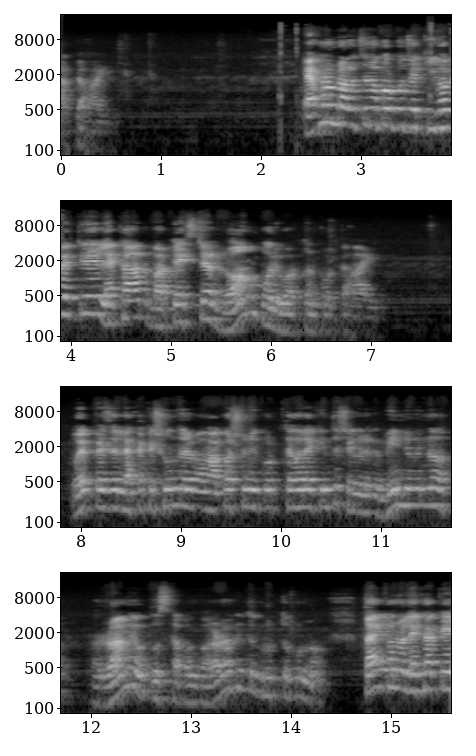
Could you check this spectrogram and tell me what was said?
রাখতে হয়। এখন আমরা আলোচনা করব যে কীভাবে একটি লেখার বা টেক্সটের রং পরিবর্তন করতে হয়। ওয়েব পেজের লেখাকে সুন্দর এবং আকর্ষণীয় করতে হলে কিন্তু সেগুলোকে ভিন্ন ভিন্ন রঙে উপস্থাপন করাটাও কিন্তু গুরুত্বপূর্ণ। তাই কোনো লেখাকে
